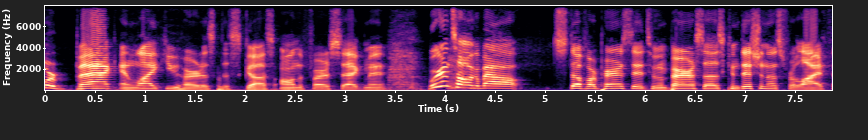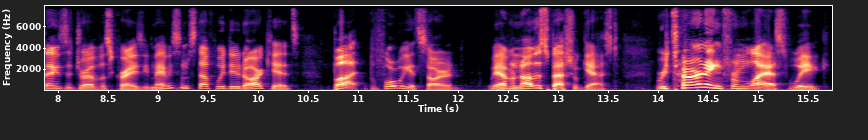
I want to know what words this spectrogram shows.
We're back, and like you heard us discuss on the first segment, we're gonna talk about stuff our parents did to embarrass us, condition us for life, things that drove us crazy, maybe some stuff we do to our kids. But before we get started, we have another special guest returning from last week,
